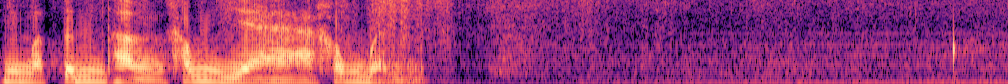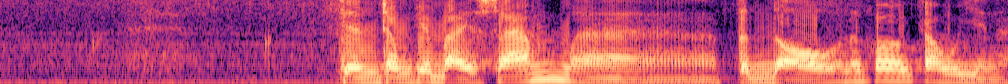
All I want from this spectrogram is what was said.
nhưng mà tinh thần không già, không bệnh. Trên trong cái bài sám mà tịnh độ, nó có câu gì nè?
